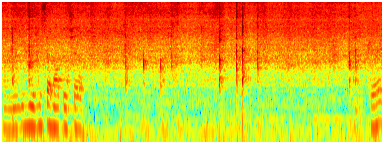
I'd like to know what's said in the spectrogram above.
Ayan. Igigisa natin siya. Okay.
